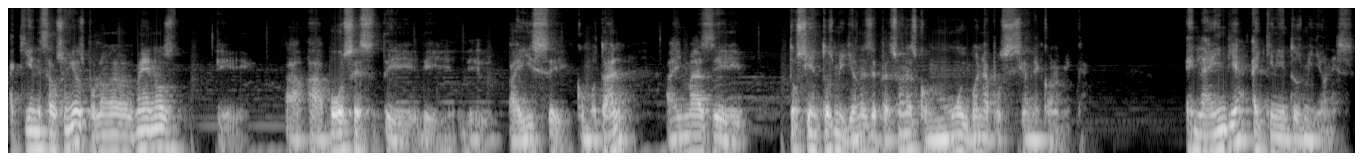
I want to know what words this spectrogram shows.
Aquí en Estados Unidos, por lo menos eh, a, voces del país eh, como tal, hay más de 200 millones de personas con muy buena posición económica. En la India hay 500 millones.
